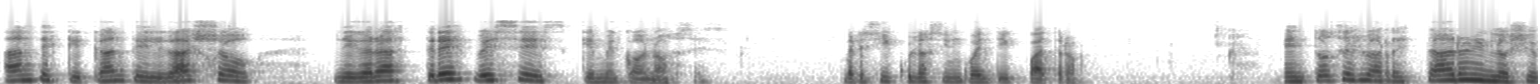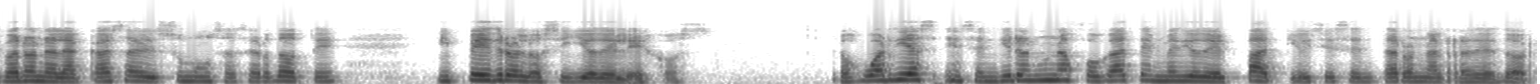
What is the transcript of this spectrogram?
antes que cante el gallo, negarás tres veces que me conoces. Versículo 54. Entonces lo arrestaron y lo llevaron a la casa del sumo sacerdote y Pedro lo siguió de lejos. Los guardias encendieron una fogata en medio del patio y se sentaron alrededor,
